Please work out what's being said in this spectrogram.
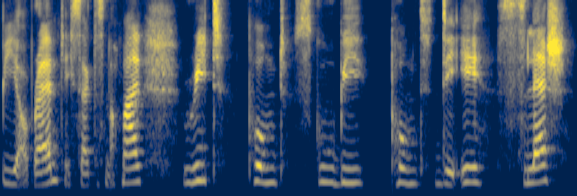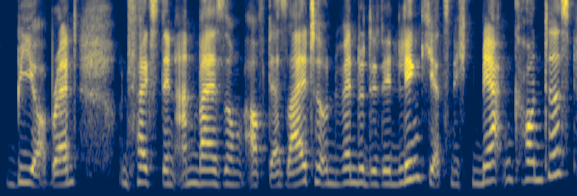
be your brand. Ich sage das nochmal, read.scooby.de slash beyourbrand und folgst den Anweisungen auf der Seite. Und wenn du dir den Link jetzt nicht merken konntest,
